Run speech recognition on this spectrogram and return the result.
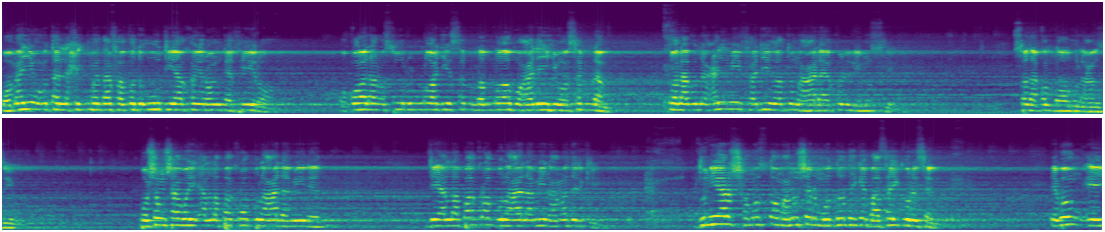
ومن يؤت الحكمة فقد أوتي خيرا كثيرا. وقال رسول الله صلى الله عليه وسلم طلب العلم فريضة على كل مسلم. صدق الله العظيم. প্রশংসা ওই আল্লাহ পাক রব্বুল আলমিনের যে আল্লাহ পাক রব্বুল আলমিন আমাদেরকে দুনিয়ার সমস্ত মানুষের মধ্য থেকে বাছাই করেছেন এবং এই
